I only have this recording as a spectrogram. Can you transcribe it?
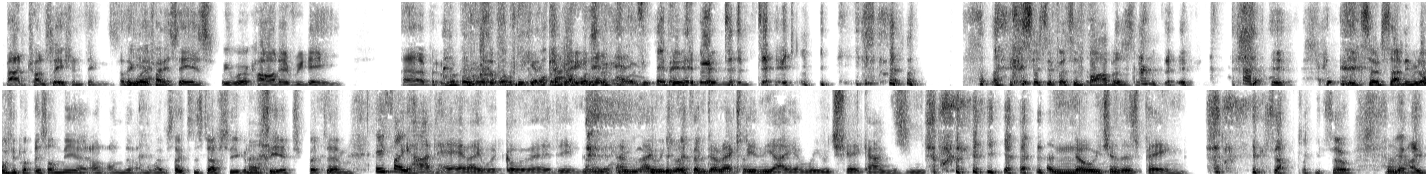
bad translation things. I think what Yeah. they're trying to say is we work hard every day. Uh, but what, what, what, what they got was a heavy burden. burden daily. Like Sisyphus as barbers. It- it's outstanding. We'll obviously put this on the uh, on, on the on the websites and stuff, so you can all see it. But um, If I had hair, I would go there, Dean, and I would look them directly in the eye, and we would shake hands and, yeah, and know each other's pain. exactly. So Oh, yeah, I.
